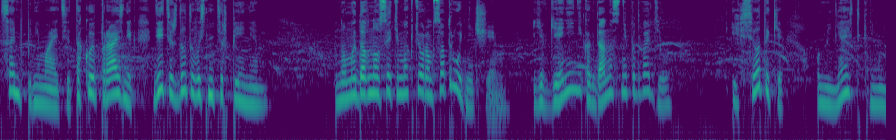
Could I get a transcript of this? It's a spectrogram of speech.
Сами понимаете, такой праздник, дети ждут его с нетерпением. Но мы давно с этим актером сотрудничаем. Евгений никогда нас не подводил. И все-таки у меня есть к нему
